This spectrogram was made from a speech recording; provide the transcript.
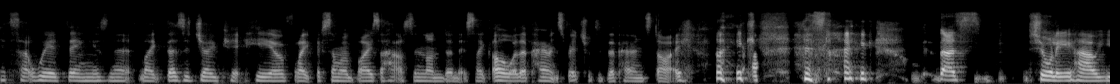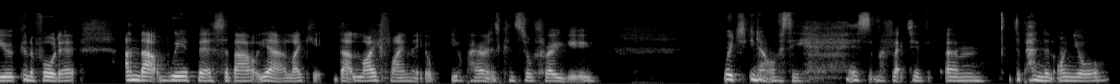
It's that weird thing, isn't it? Like there's a joke here of like if someone buys a house in London, it's like, oh, are their parents rich or did their parents die? like it's like that's surely how you can afford it. And that weirdness about, yeah, like it, that lifeline that your, your parents can still throw you which you know obviously is reflective um dependent on your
